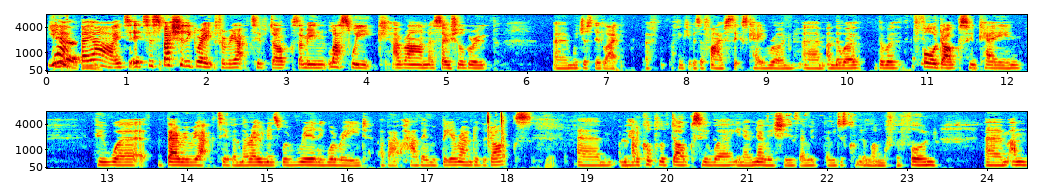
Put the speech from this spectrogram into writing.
Yeah, Yeah. they are. It's it's especially great for reactive dogs. I mean, last week I ran a social group, and we just did like a, I think it was a five six k run, um, and there were there were four dogs who came who were very reactive, and their owners were really worried about how they would be around other dogs. Yeah. Um, and we had a couple of dogs who were, you know, no issues. They were they were just coming along for fun. Um, and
